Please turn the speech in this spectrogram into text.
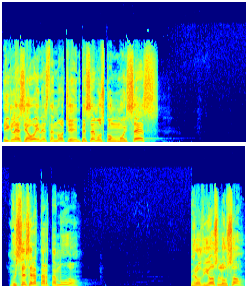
Iglesia, hoy en esta noche empecemos con Moisés. Moisés era tartamudo, pero Dios lo usó.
